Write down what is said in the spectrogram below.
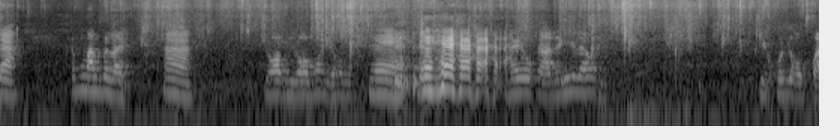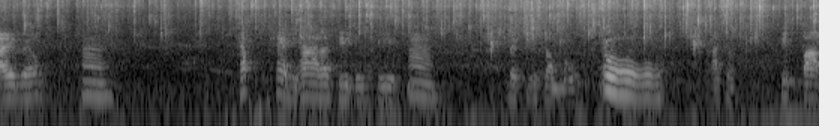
จ้ะน้ำมันเป็นไรอ่ายอมยอมว่ายอมแน่ให้โอกาสอย่างนี้แล้วที่คนเอาไปแล้ว อืม แค่แค่ห้านาทีถึงทีอืมได้กินกำมังโอ้โหอาจจะปิดปาก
